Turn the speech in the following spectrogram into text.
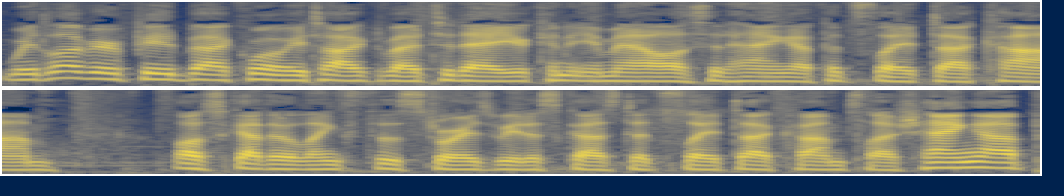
We'd love your feedback on what we talked about today. You can email us at hangup at slate.com. Also gather links to the stories we discussed at slate.com slash hangup.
